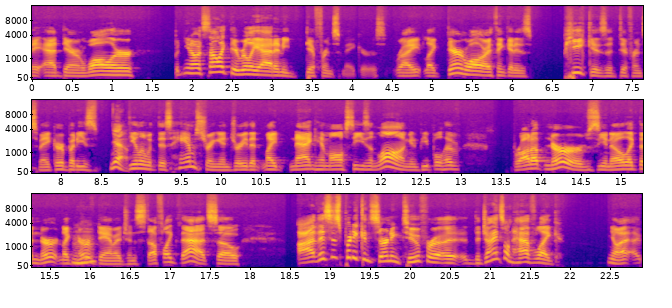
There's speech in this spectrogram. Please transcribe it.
They add Darren Waller, but you know it's not like they really add any difference makers, right? Like Darren Waller, I think at his peak is a difference maker, but he's yeah. dealing with this hamstring injury that might nag him all season long, and people have brought up nerves, you know, like the nerve, like mm-hmm. nerve damage and stuff like that. So uh, this is pretty concerning too. For uh, the Giants don't have like, you know, I,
